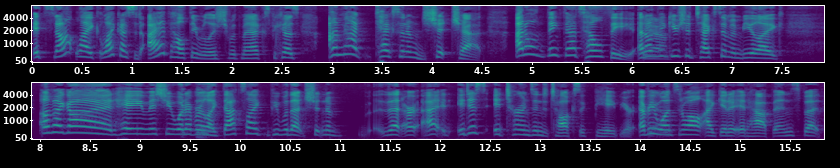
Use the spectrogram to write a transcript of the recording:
it's not like like I said, I have a healthy relationship with my ex because I'm not texting him chit chat. I don't think that's healthy. I don't Yeah. think you should text him and be like. Oh my God! Hey, miss you. Whatever. like that's like people that shouldn't have. That are. I, it just it turns into toxic behavior. Every once in a while, I get it. It happens. But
